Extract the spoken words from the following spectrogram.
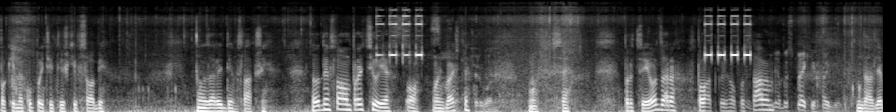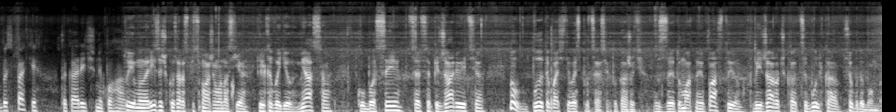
поки накопичить трішки в собі. Ну, зараз дим слабший. Ну, одним словом працює. О, ось бачите? Ось, все. Працює. От зараз в палатку його поставимо. Для безпеки хай буде. Да, для безпеки така річ непогана. Готуємо нарізочку, зараз підсмажимо. У нас є кілька видів м'яса, ковбаси, це все піджарюється. Ну, будете бачити весь процес, як то кажуть, з томатною пастою, віджарочка, цибулька, все буде бомба.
